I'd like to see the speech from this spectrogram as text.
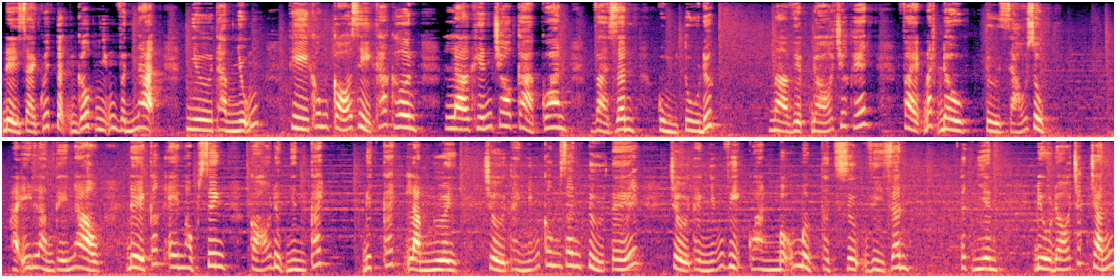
Để giải quyết tận gốc những vấn nạn như tham nhũng thì không có gì khác hơn là khiến cho cả quan và dân cùng tu đức. Mà việc đó trước hết phải bắt đầu từ giáo dục. Hãy làm thế nào để các em học sinh có được nhân cách, biết cách làm người, trở thành những công dân tử tế, trở thành những vị quan mẫu mực thật sự vì dân. Tất nhiên, điều đó chắc chắn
